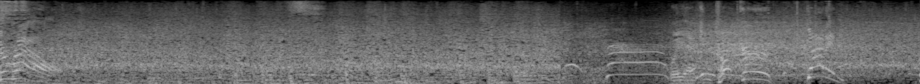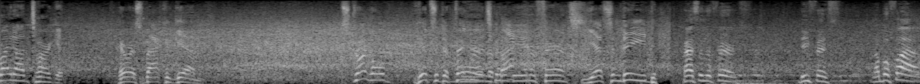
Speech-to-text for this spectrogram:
Dural. Play action. Coker got him. Right on target. Harris back again. Struggled. Hits a defender Yeah, in it's the going to back. be interference. yes, indeed. Pass interference. Defense, number five.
